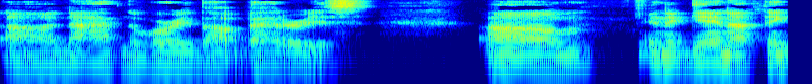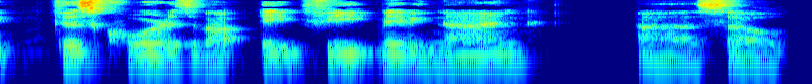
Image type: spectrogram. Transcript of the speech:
uh, not having to worry about batteries. Um, and again, I think this cord is about eight feet, maybe nine. Uh, so,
